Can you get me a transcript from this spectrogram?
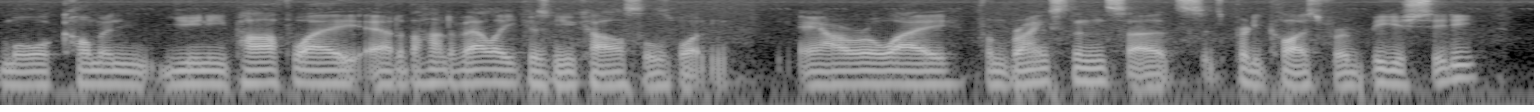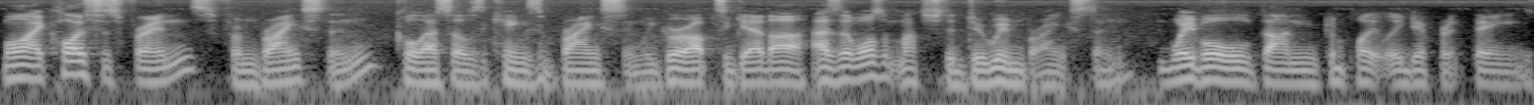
more common uni pathway out of the Hunter Valley because Newcastle's what an hour away from Branxton, so it's it's pretty close for a biggish city. My closest friends from Branxton call ourselves the Kings of Branxton. We grew up together as there wasn't much to do in Branxton. We've all done completely different things.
